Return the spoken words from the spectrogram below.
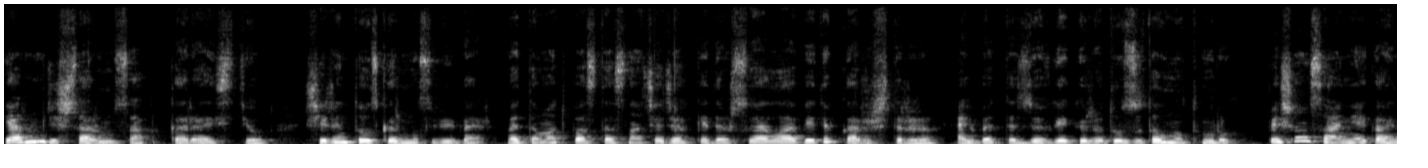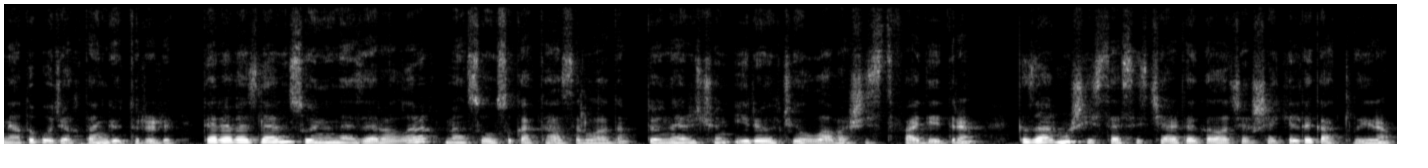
Yarım diş sarımsaq, qara istiot, şirin toz qırmızı biber və tomat pastasını açacaq qədər su əlavə edib qarışdırırıq. Əlbəttə zövqə görə duzu da unutmuruq. 5-10 saniyə qaynadıb ocaqdan götürürük. Tərəvəzlərin suyunu nəzərə alaraq mən sousu qatı hazırladım. Dönər üçün iri ölçülü lavaş istifadə edirəm. Qızarmış hissəsi içəridə qalacaq şəkildə qatlayıram.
